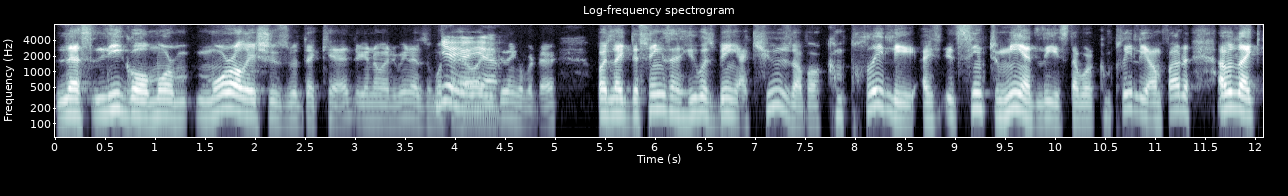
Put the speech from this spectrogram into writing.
less legal, more moral issues with the kid. You know what I mean? As what yeah, the hell yeah, are you doing over there? But like the things that he was being accused of are completely. I, it seemed to me, at least, that were completely unfounded. I was like,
